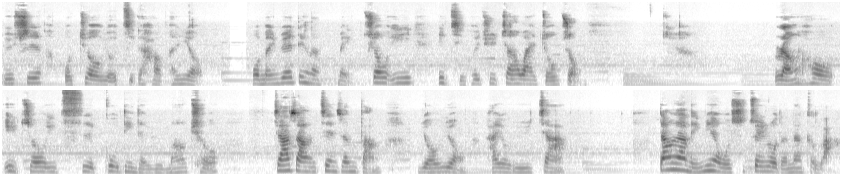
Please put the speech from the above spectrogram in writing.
于是我就有几个好朋友，我们约定了每周一一起会去郊外走走，然后一周一次固定的羽毛球，加上健身房、游泳还有瑜伽。当然里面我是最弱的那个啦。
